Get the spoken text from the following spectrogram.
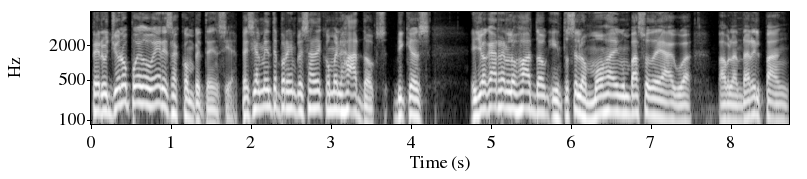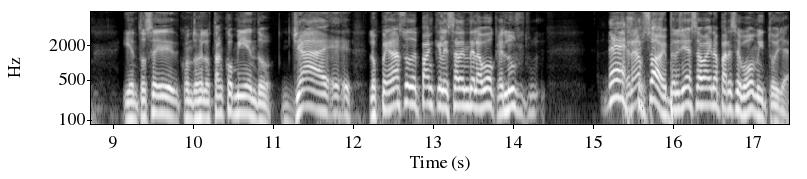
Pero yo no puedo ver esas competencias, especialmente, por ejemplo, esas de comer hot dogs, because ellos agarran los hot dogs y entonces los mojan en un vaso de agua para ablandar el pan. Y entonces, cuando se lo están comiendo, ya eh, los pedazos de pan que le salen de la boca, el luz. And I'm sorry, pero ya esa vaina parece vómito ya.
